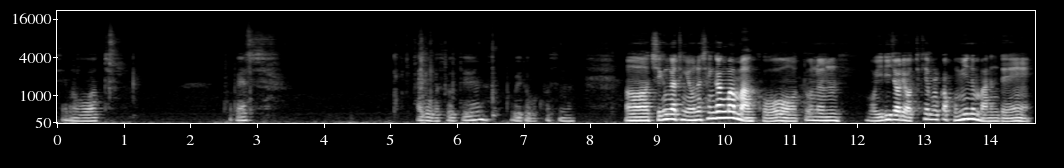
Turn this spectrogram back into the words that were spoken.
세븐 오브 워터, 토베스, 파이브 소드, 보이드 코스문. 어, 지금 같은 경우는 생각만 많고 또는 뭐 이리저리 어떻게 해볼까 고민은 많은데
